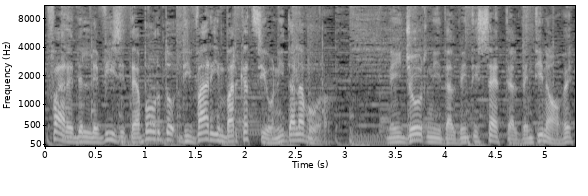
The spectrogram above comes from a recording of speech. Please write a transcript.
fare delle visite a bordo di varie imbarcazioni da lavoro. Nei giorni dal 27 al 29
